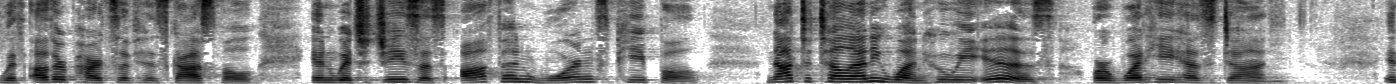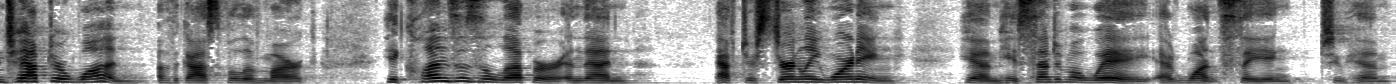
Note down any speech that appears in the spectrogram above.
with other parts of his gospel, in which Jesus often warns people not to tell anyone who he is or what he has done. In chapter 1 of the Gospel of Mark, he cleanses a leper and then, after sternly warning him, he sent him away at once, saying to him,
